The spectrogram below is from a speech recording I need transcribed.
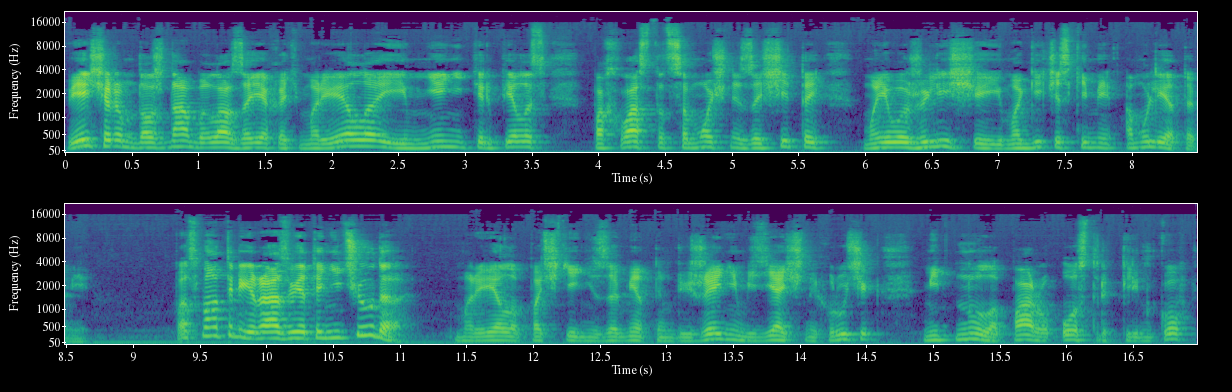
Вечером должна была заехать Мариэлла, и мне не терпелось похвастаться мощной защитой моего жилища и магическими амулетами. «Посмотри, разве это не чудо?» Мариэла почти незаметным движением изящных ручек метнула пару острых клинков,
